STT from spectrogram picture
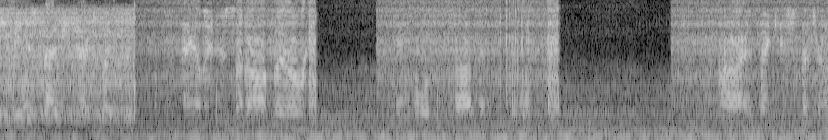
TV dispatch, Jack Mike. Hang on, they just set off there. Over. Info at the top. All right, thank you, Spectre.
